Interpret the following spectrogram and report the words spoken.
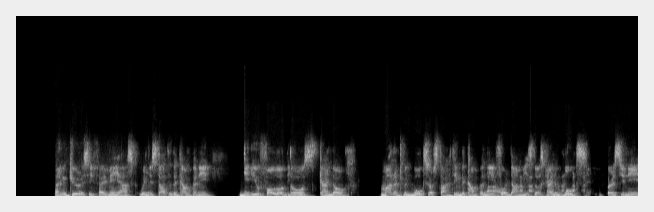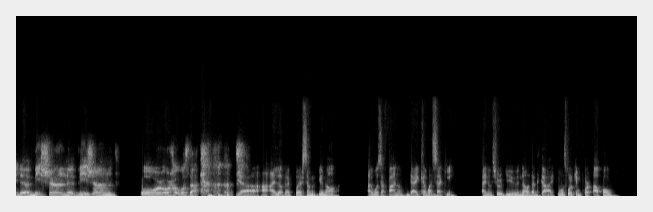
I'm curious if I may ask, when you started the company, did you follow those kind of management books or starting the company for dummies, those kind of books. First, you need a mission, a vision, or or how was that? yeah, I love that question. You know, I was a fan of Guy Kawasaki. I'm sure you know that guy. He was working for Apple,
